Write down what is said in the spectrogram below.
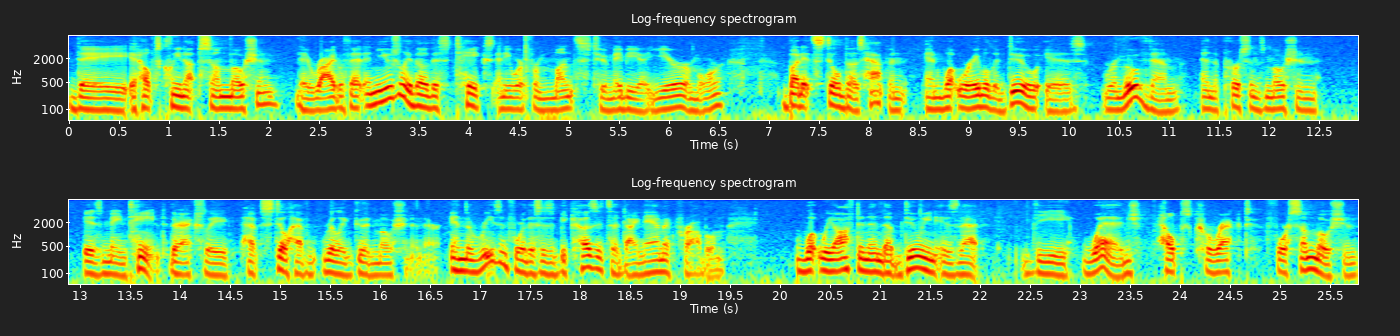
They it helps clean up some motion. They ride with it, and usually though this takes anywhere from months to maybe a year or more, but it still does happen. And what we're able to do is remove them, and the person's motion is maintained. They actually have still have really good motion in there. And the reason for this is because it's a dynamic problem. What we often end up doing is that the wedge helps correct for some motion,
